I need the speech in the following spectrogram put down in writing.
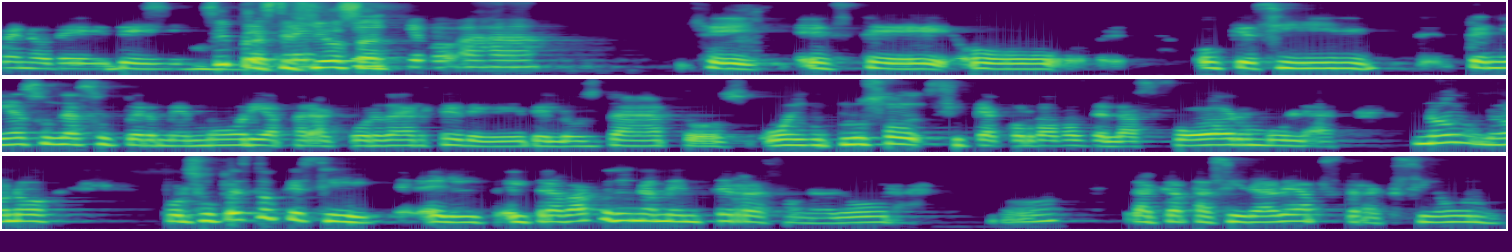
Bueno, de... sí, prestigiosa. Ajá. Sí, este, o, o que si tenías una supermemoria para acordarte de, los datos o incluso si te acordabas de las fórmulas. No, no, no. Por supuesto que sí, el, trabajo de una mente razonadora, ¿no? la capacidad de abstracción.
